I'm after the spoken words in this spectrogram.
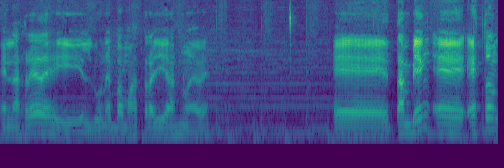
en las redes y el lunes vamos a estar allí a las 9. Eh, también, eh, esto,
